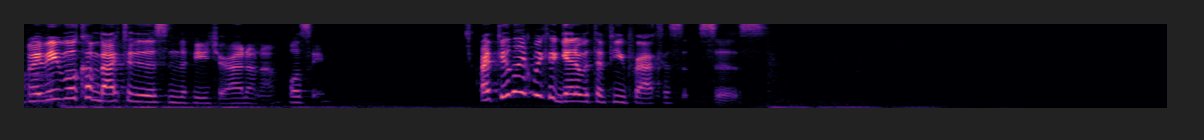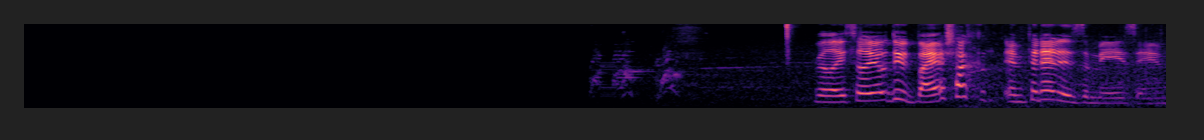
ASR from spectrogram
Maybe we'll come back to this in the future. I don't know. We'll see. I feel like we could get it with a few practices. Really? So, dude, Bioshock Infinite is amazing.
